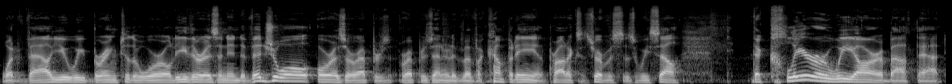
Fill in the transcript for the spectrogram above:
what value we bring to the world, either as an individual or as a repres representative of a company and the products and services we sell, the clearer we are about that,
